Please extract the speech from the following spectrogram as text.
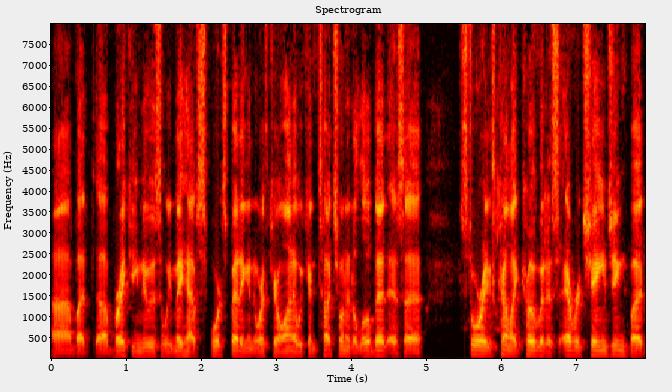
Uh, but uh, breaking news: we may have sports betting in North Carolina. We can touch on it a little bit as a story. It's kind of like COVID; it's ever changing. But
